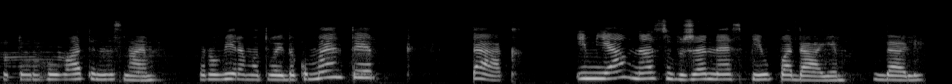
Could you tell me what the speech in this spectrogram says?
Поторгувати не знаємо. Перевіримо твої документи. Так, ім'я в нас вже не співпадає. Далі.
